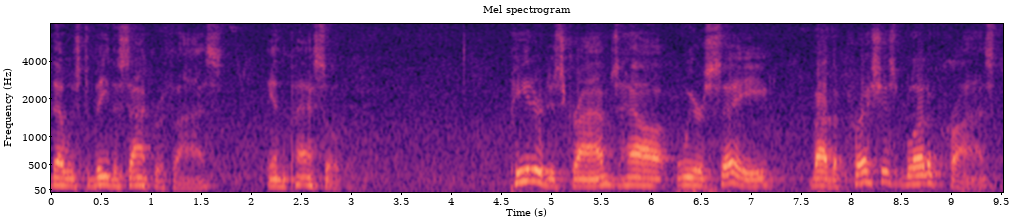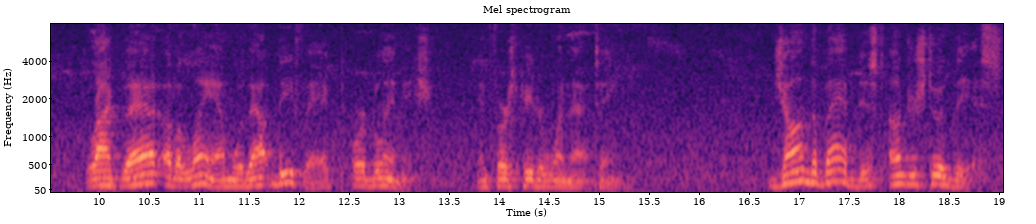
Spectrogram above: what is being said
that was to be the sacrifice in the Passover. Peter describes how we're saved by the precious blood of Christ like that of a lamb without defect or blemish in 1 Peter 1:19. John the Baptist understood this.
